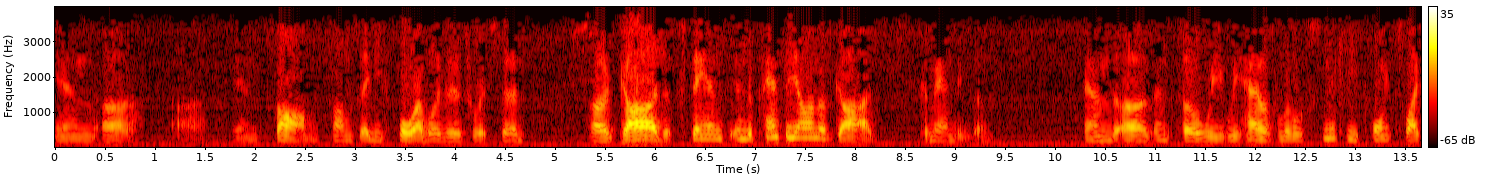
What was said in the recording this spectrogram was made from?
in uh, uh, in Psalms, Psalms 84, I believe it is, where it said, uh, "God stands in the pantheon of gods, commanding them. And uh, and so we, we have little sneaky points like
